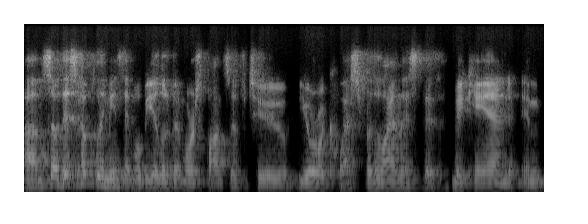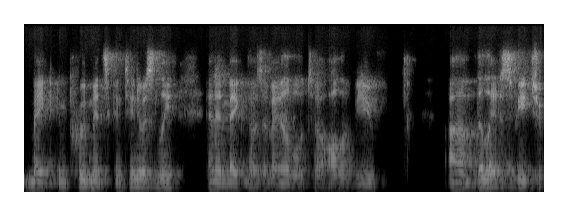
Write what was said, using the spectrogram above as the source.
Um, so this hopefully means that we'll be a little bit more responsive to your requests for the line list, that we can Im make improvements continuously and then make those available to all of you. Um, the latest feature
